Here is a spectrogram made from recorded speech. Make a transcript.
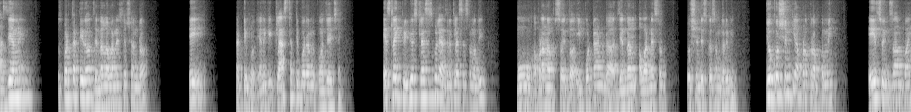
ଆଜି ଆମେ ସୁପର ଥାର୍ଟିର ଜେନେରାଲ ଅର୍ଗାନାଇଜେସନର ଏଇ ଥାର୍ଟି ଫୋର୍ यानी कि କ୍ଲାସ୍ ଥାର୍ଟି ଫୋର୍ରେ ଆମେ ପହଞ୍ଚି ଯାଇଛେ ଇଟ୍ସ ଲାଇକ୍ ପ୍ରିଭିୟସ୍ କ୍ଲାସେସ୍ ଭଳି ଆଜିର କ୍ଲାସେସ୍ରେ ମଧ୍ୟ ମୁଁ ଆପଣମାନଙ୍କ ସହିତ ଇମ୍ପୋର୍ଟାଣ୍ଟ ଜେନେରାଲ ଆୱାରନେସ୍ର କୋଶ୍ଚିନ୍ ଡିସ୍କସନ୍ କରିବି ଯେଉଁ କୋଶ୍ଚିନ୍ କି ଆପଣଙ୍କର ଅପକମିଂ ଏସ୍ ଏକ୍ଜାମ୍ ପାଇଁ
